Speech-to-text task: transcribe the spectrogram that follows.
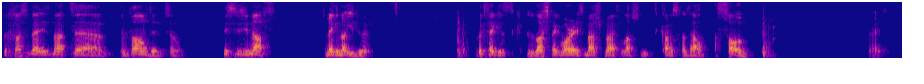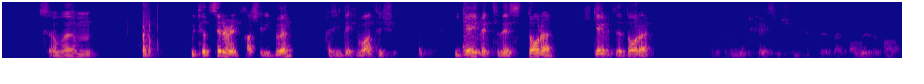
The chas that is not uh, involved in. So this is enough to make it not you doing. Looks like it's lush like more is mashmat lush kanas chazal. I saw him. Right. So um, we consider it chas that you're doing because he did, he wanted. He gave it to this daughter she gave it to the daughter. In which case, you shouldn't have to like all the all,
